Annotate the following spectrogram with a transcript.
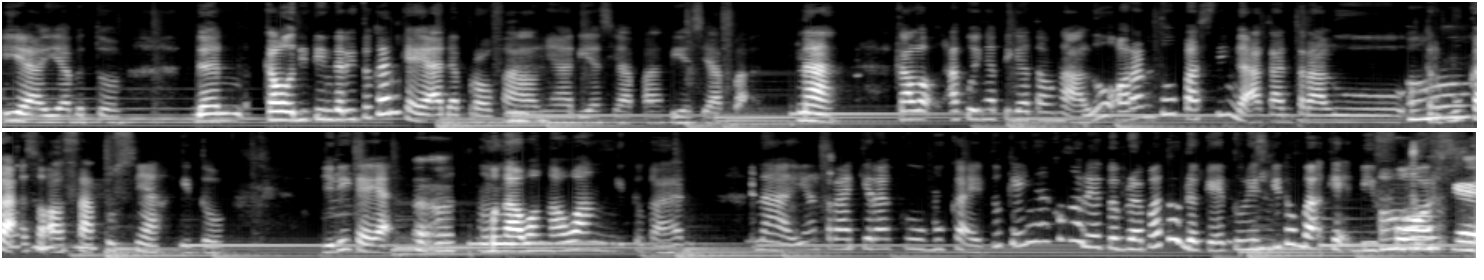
Iya, iya betul. Dan kalau di Tinder itu kan kayak ada profilnya dia siapa, dia siapa. Nah, kalau aku ingat tiga tahun lalu orang tuh pasti nggak akan terlalu Oh. terbuka soal statusnya gitu. Jadi kayak Heeh. mengawang-awang gitu kan. Nah, yang terakhir aku buka itu kayaknya aku ngeliat beberapa tuh udah kayak tulis gitu mbak kayak divorce oke.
